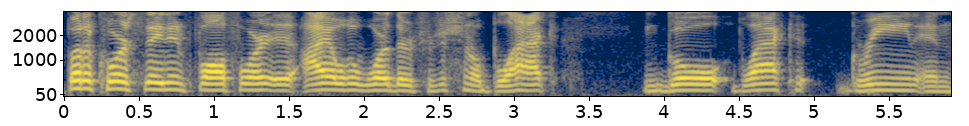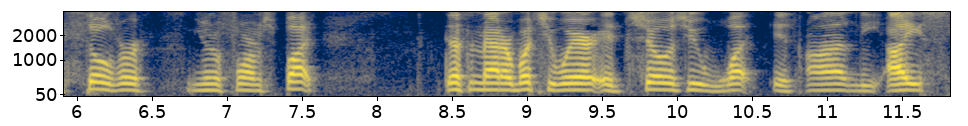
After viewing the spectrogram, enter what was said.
But of course, they didn't fall for it. Iowa wore their traditional black, gold, black, green, and silver uniforms. But doesn't matter what you wear; it shows you what is on the ice.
